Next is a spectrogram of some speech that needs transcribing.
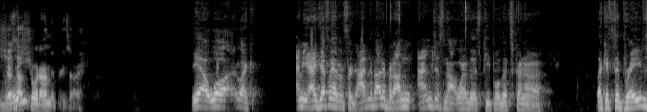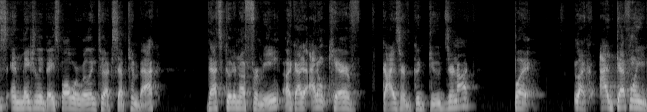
Shows how short our memories are. Yeah, well, like, I mean, I definitely haven't forgotten about it, but I'm I'm just not one of those people that's gonna like if the Braves and Major League Baseball were willing to accept him back, that's good enough for me. Like, I I don't care if guys are good dudes or not, but like I definitely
